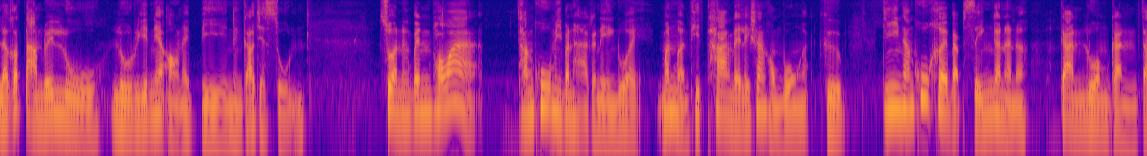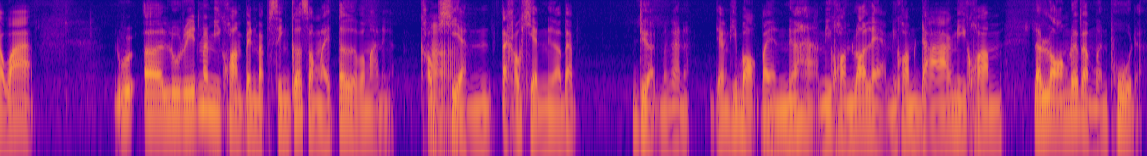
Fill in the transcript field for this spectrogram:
แล้วก็ตามด้วยลูลูรีดเนี่ยออกในปีหนึ่งเก้าเจ็ดศูนย์ส่วนหนึ่งเป็นเพราะว่าทั้งคู่มีปัญหากันเองด้วย มันเหมือนทิศทาง direction ของวงอะคือ จริงๆทั้งคู่เคยแบบ sync กันอะเนอะการรวมกันแต่ว่าลูเอ่อลูรีดมันมีความเป็นแบบ singer-songwriter ประมาณหนึงอะเขาเขียนแต่เขาเขียนเนื้อแบบเดือดเหมือนกันอะอย่างที่บอกไปเนื้อหา มีความล่อแหลมมีความดาร์กมีความแล้วร้องด้วยแบบเหมือนพูดอะ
